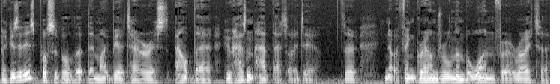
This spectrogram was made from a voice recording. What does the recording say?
because it is possible that there might be a terrorist out there who hasn't had that idea. So, you know, I think ground rule number one for a writer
